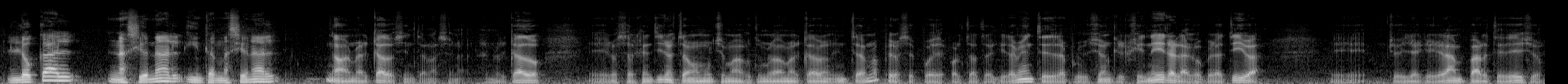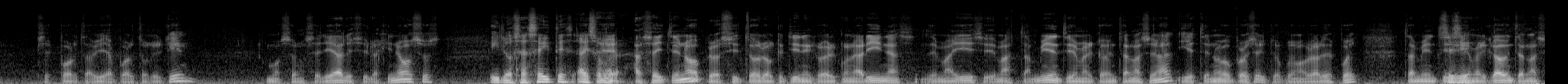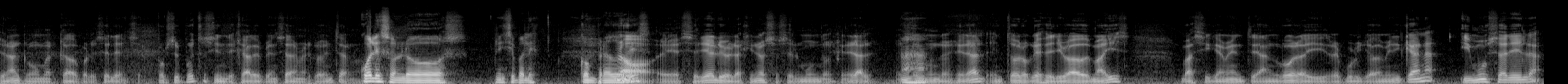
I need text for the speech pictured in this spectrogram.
local, nacional, internacional? No, el mercado es internacional. El mercado, eh, los argentinos estamos mucho más acostumbrados al mercado interno, pero se puede exportar tranquilamente de la producción que genera la cooperativa. Eh, yo diría que gran parte de ello se exporta vía Puerto Riquín, como son cereales y olaginosos. ¿Y los aceites? A eso eh, Aceite no, pero sí todo lo que tiene que ver con harinas de maíz y demás también tiene mercado internacional y este nuevo proyecto, podemos hablar después, también tiene el mercado internacional como mercado por excelencia. Por supuesto, sin dejar de pensar en el mercado interno. ¿Cuáles son los principales compradores? No, eh, cereal y oleaginoso es el mundo en general. Es el mundo en general, en todo lo que es derivado de maíz, básicamente Angola y República Dominicana, y mozzarella,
